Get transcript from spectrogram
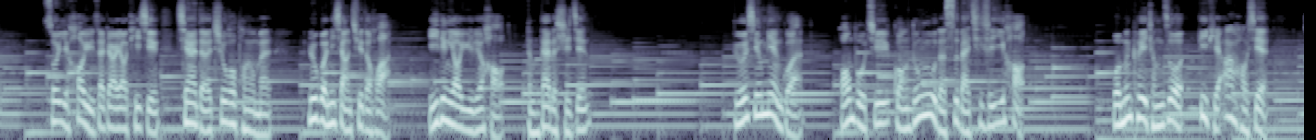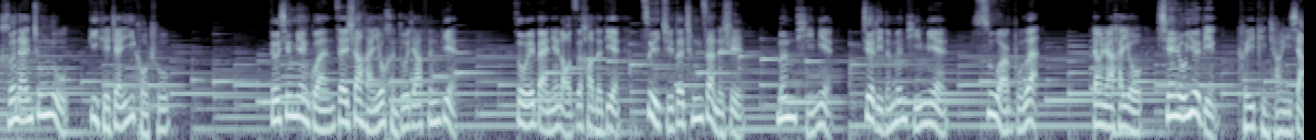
所以浩宇在这儿要提醒亲爱的吃货朋友们，如果你想去的话，一定要预留好等待的时间。德兴面馆，黄浦区广东路的四百七十一号，我们可以乘坐地铁二号线，河南中路地铁站一口出。德兴面馆在上海有很多家分店，作为百年老字号的店，最值得称赞的是焖皮面。这里的焖皮面酥而不烂，当然还有鲜肉月饼可以品尝一下。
